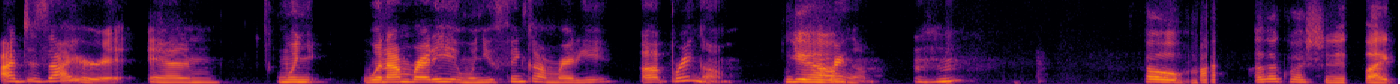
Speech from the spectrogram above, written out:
I desire it, and when when I'm ready and when you think I'm ready, uh, bring them. Yeah. Bring them. Mm-hmm. So my other question is like,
